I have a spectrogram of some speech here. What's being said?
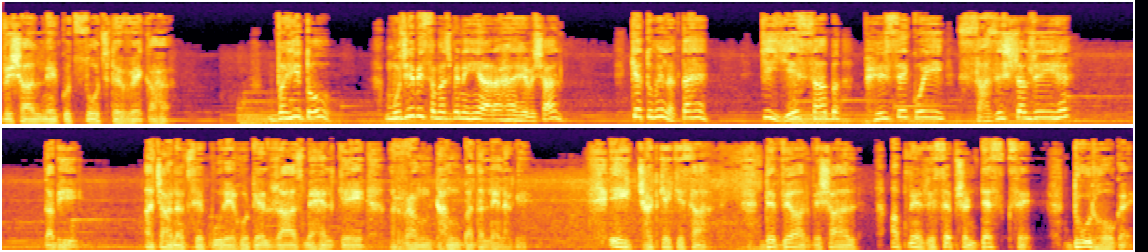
विशाल ने कुछ सोचते हुए कहा, वही तो मुझे भी समझ में नहीं आ रहा है विशाल। क्या तुम्हें लगता है कि ये सब फिर से कोई साजिश चल रही है? तभी अचानक से पूरे होटल राजमहल के रंग ढंग बदलने लगे। एक झटके के साथ दिव्या और विशाल अपने रिसेप्शन डेस्क से दूर हो गए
